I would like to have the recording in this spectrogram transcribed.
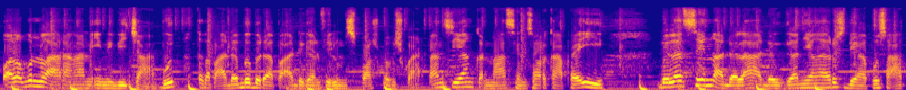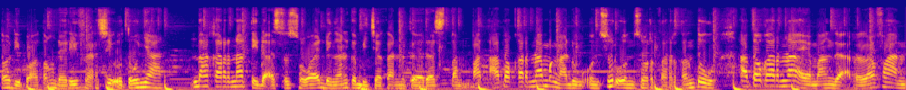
Walaupun larangan ini dicabut, tetap ada beberapa adegan film SpongeBob SquarePants yang kena sensor KPI. Last scene adalah adegan yang harus dihapus atau dipotong dari versi utuhnya, entah karena tidak sesuai dengan kebijakan negara setempat atau karena mengandung unsur-unsur tertentu, atau karena emang nggak relevan.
